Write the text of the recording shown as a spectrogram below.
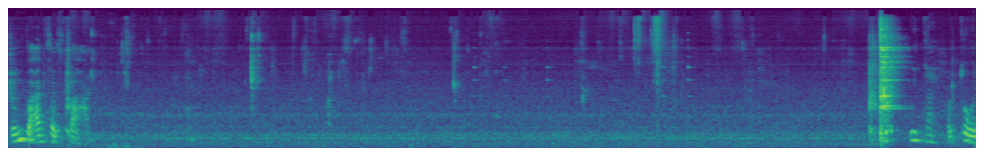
เป็นหวานฝาดจ้ะขอโทษ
